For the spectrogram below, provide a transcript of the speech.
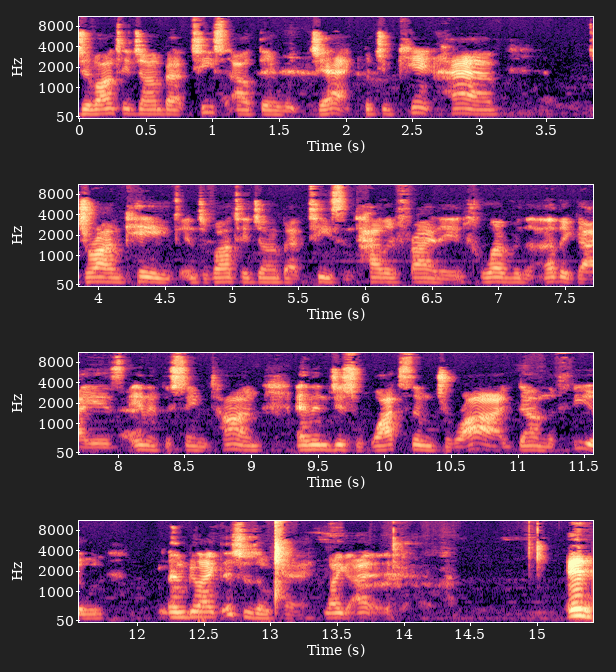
Javontae Jean-Baptiste out there with Jack, but you can't have Jerron Cage and Javontae Jean-Baptiste and Tyler Friday and whoever the other guy is in at the same time, and then just watch them drive down the field and be like, "This is okay." Like I, and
